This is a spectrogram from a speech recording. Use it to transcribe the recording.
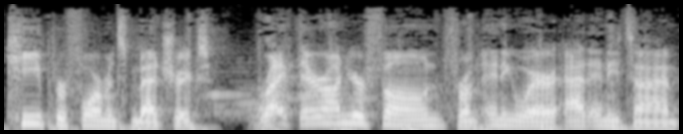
key performance metrics right there on your phone from anywhere at any time.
